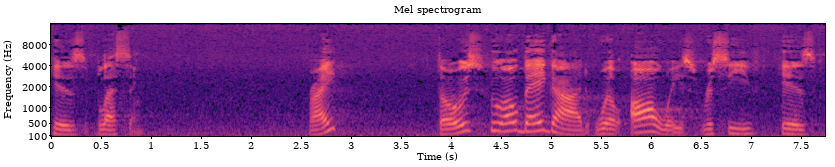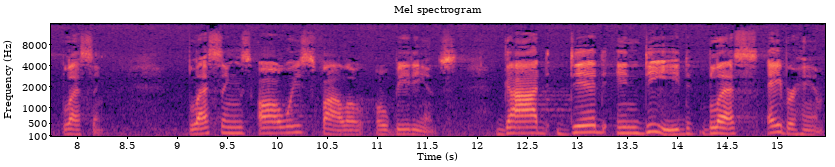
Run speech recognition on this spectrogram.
his blessing. Right? Those who obey God will always receive his blessing. Blessings always follow obedience. God did indeed bless Abraham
